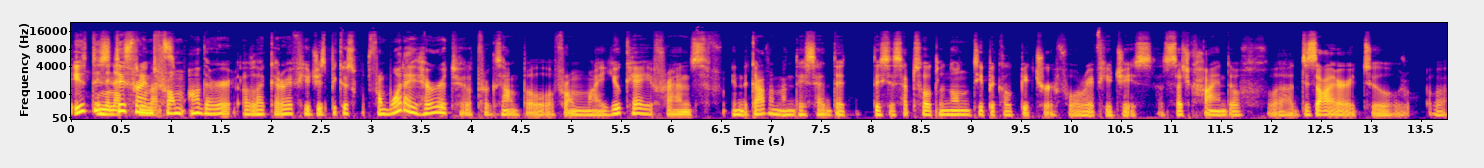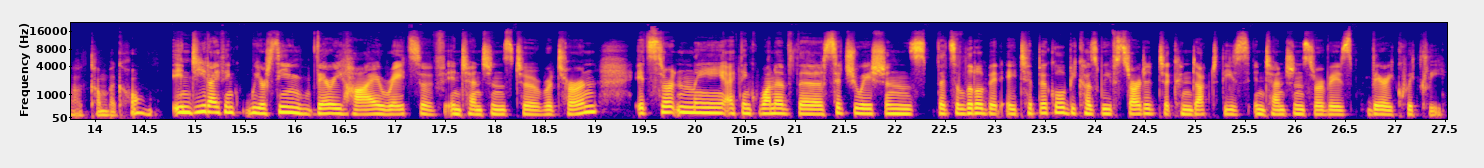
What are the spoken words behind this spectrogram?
Is this different from other like refugees? Because from what I heard, for example, from my UK friends in the government, they said that this is absolutely non-typical picture for refugees such kind of uh, desire to uh, come back home. Indeed i think we are seeing very high rates of intentions to return. It's certainly i think one of the situations that's a little bit atypical because we've started to conduct these intention surveys very quickly.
